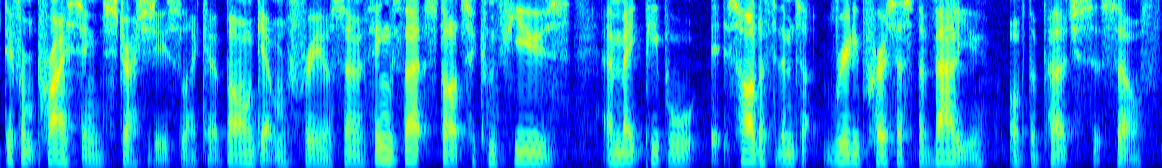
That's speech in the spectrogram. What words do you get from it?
different pricing strategies like a buy one get one free or so things that start to confuse and make people it's harder for them to really process the value of the purchase itself.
